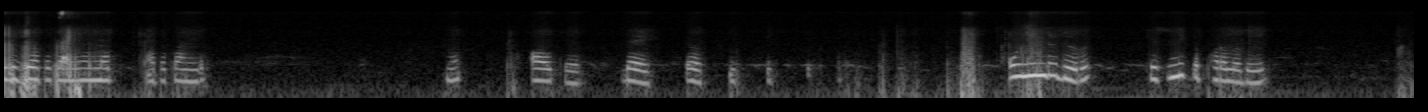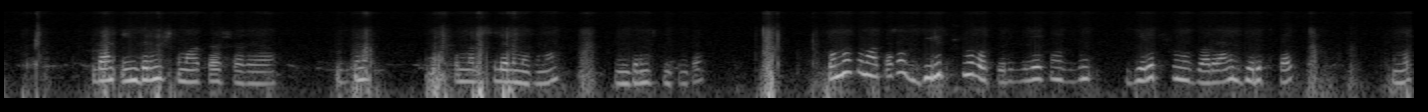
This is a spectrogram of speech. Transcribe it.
gireyim APK'yı mod APK indir 6 5 4 3 2 Oyun indir. Kesinlikle paralı değil. Ben indirmiştim arkadaşlar ya. Üzgünüm. Bunları silelim o zaman. İndirmiştim çünkü. Ondan sonra arkadaşlar geri tuşuna basıyoruz. Biliyorsunuz bizim geri tuşumuz var yani geri. Tuşumuz.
